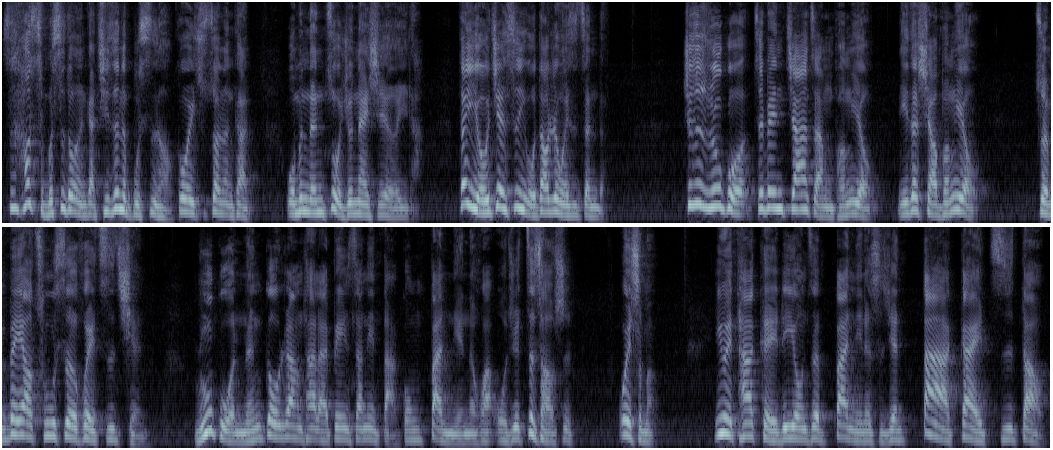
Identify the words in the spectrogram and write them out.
是他什么事都能干。其实真的不是哦，各位去算算看，我们能做就那些而已啦。但有一件事情我倒认为是真的，就是如果这边家长朋友，你的小朋友准备要出社会之前，如果能够让他来便利商店打工半年的话，我觉得至少是为什么？因为他可以利用这半年的时间，大概知道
